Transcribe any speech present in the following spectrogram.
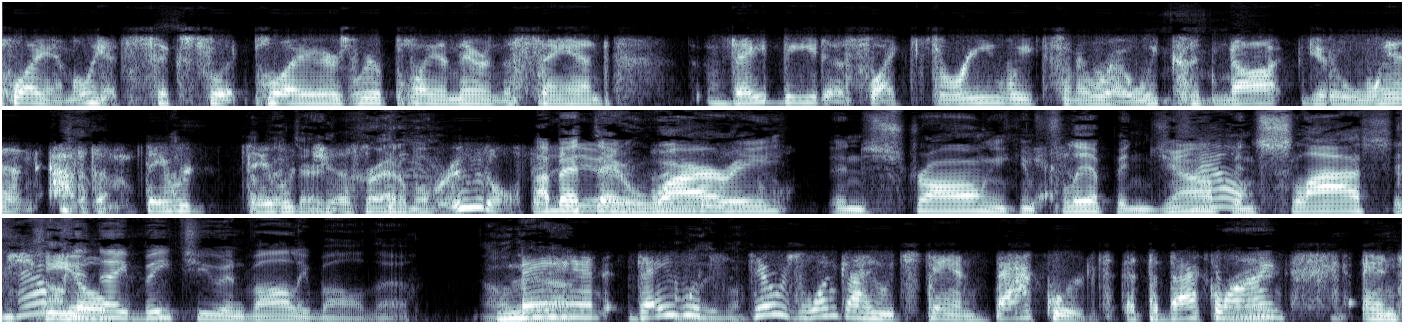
play them. We had six foot players. We were playing there in the sand. They beat us like three weeks in a row. We could not get a win out of them. They were they were they're just incredible. brutal. I bet they're Unbelievable. wiry and strong and can flip and jump How- and slice and How kill. could they beat you in volleyball, though? Oh, Man, they would. There was one guy who would stand backwards at the back line and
